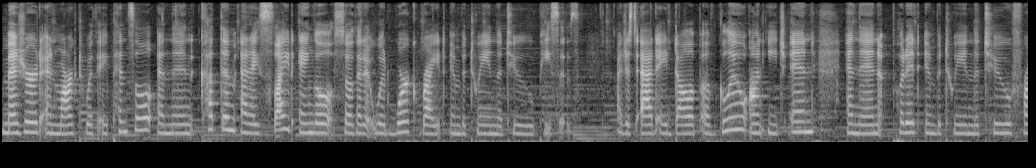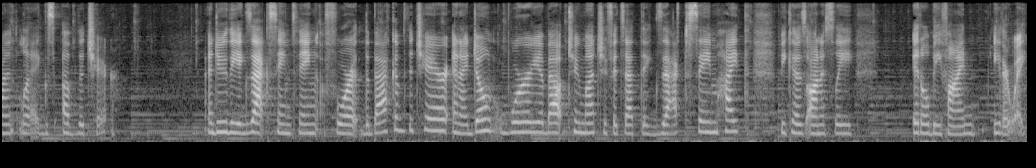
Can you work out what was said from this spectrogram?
measured and marked with a pencil, and then cut them at a slight angle so that it would work right in between the two pieces. I just add a dollop of glue on each end and then put it in between the two front legs of the chair. I do the exact same thing for the back of the chair and I don't worry about too much if it's at the exact same height because honestly it'll be fine either way.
